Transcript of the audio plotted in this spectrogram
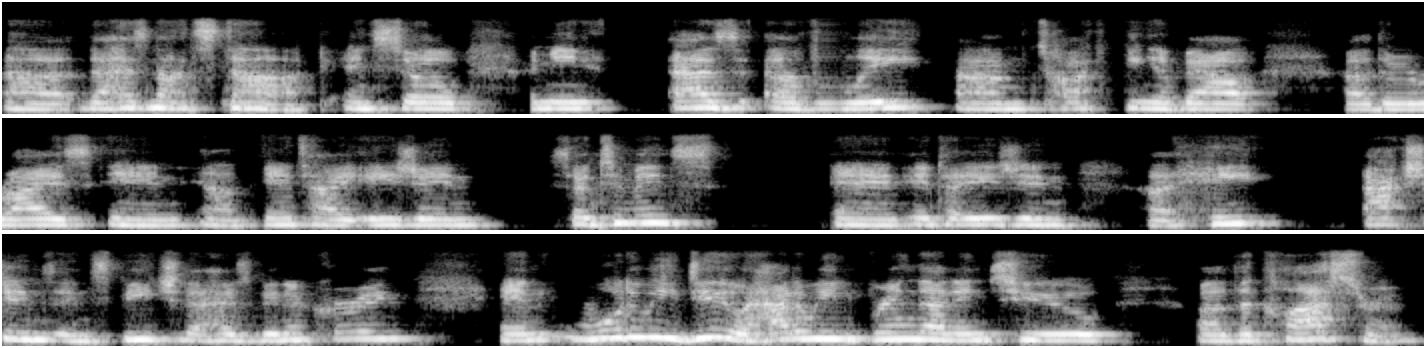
uh, that has not stopped and so i mean as of late um, talking about uh, the rise in um, anti-asian sentiments and anti-asian uh, hate actions and speech that has been occurring. And what do we do? How do we bring that into uh, the classroom?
